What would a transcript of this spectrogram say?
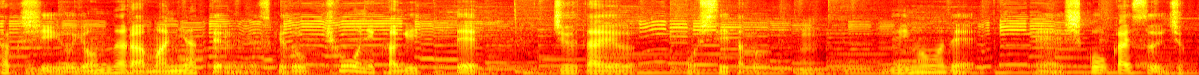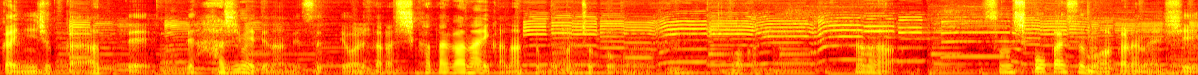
タクシーを呼んだら間に合ってるんですけど今日に限って渋滞をしていたと。うん。で今まで、えー試行回数10回20回あってで初めてなんですって言われたら仕方がないかなって僕はちょっと思います。うん。わかります。ただその試行回数もわからないし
